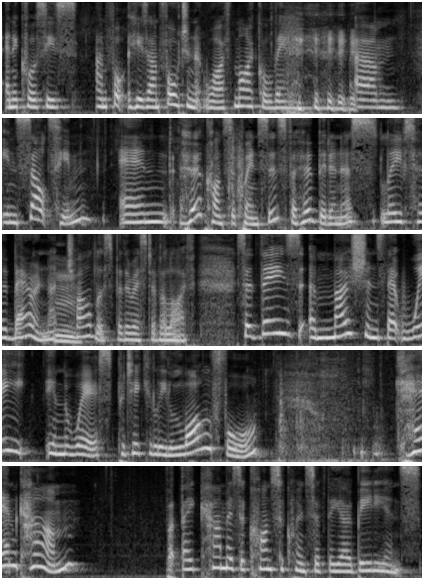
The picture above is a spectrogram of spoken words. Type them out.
And of course, his, unfor- his unfortunate wife, Michal, then um, insults him, and her consequences for her bitterness leaves her barren and childless for the rest of her life. So, these emotions that we in the West particularly long for can come, but they come as a consequence of the obedience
